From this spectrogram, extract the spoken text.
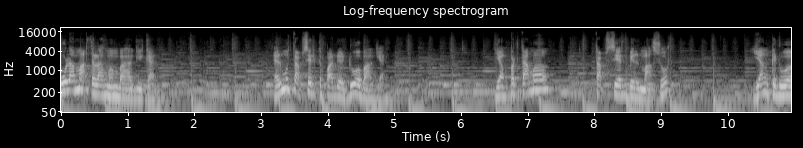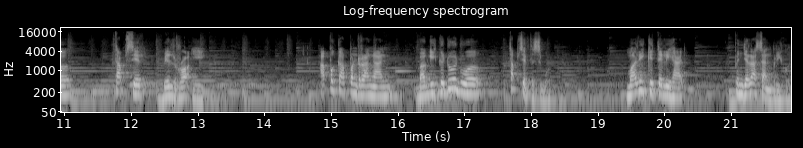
ulama telah membahagikan ilmu tafsir kepada dua bahagian. Yang pertama, tafsir bil maksur. Yang kedua, tafsir bil ra'i. Apakah penerangan bagi kedua-dua tafsir tersebut? Mari kita lihat penjelasan berikut.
